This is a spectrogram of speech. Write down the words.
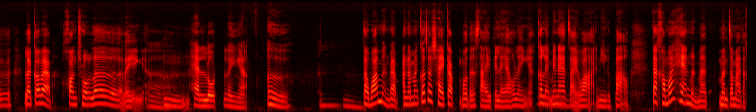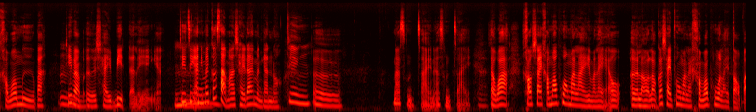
อ แล้วก็แบบ controller อะไรอย่างเงี้ยอืมแฮนด์รถอะไรเงี้ยเอออแต่ว่าเหมือนแบบอันนั้นมันก็จะใช้กับมอเตอร์ไซค์ไปแล้วอะไรเงี้ยก็เลยไม่แน่ใจว่าอันนี้หรือเปล่า แต่คำว่าแฮนด์เหมือนมามันจะมาจากคำว่ามือปะที่แบบเออใช้บิดอะไรอย่างเงี้ยจริงๆ อันนี้มันก็สามารถใช้ได้เหมือนกันเนาะจริงเออ น่าสนใจน่าสนใจ แต่ว่าเขาใช้คำว่าพวงมาลัยมาแล้วเออเราเราก็ใช้พวงมาลัยคำว่าพวงมาลัยต่อไป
